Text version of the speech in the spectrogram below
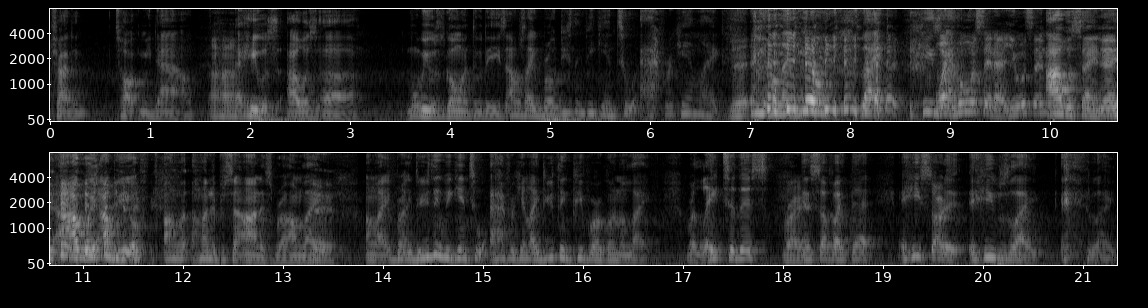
tried to talk me down. Uh-huh. he was, I was, uh, when we was going through these, I was like, bro, do you think we getting too African? Like, you know, like we don't like. He's Wait, like, who was saying that? You were saying that? I was saying that. I would, I'll be, I'm 100 percent honest, bro. I'm like, I'm like, bro, do you think we getting too African? Like, do you think people are gonna like relate to this right. and stuff like that? And he started, he was like, like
